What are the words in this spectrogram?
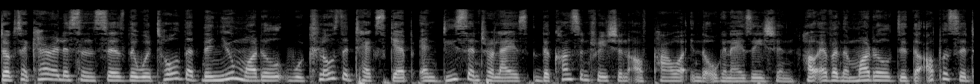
Dr. Carolissen says they were told that the new model would close the tax gap and decentralize the concentration of power in the organization. However, the model did the opposite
